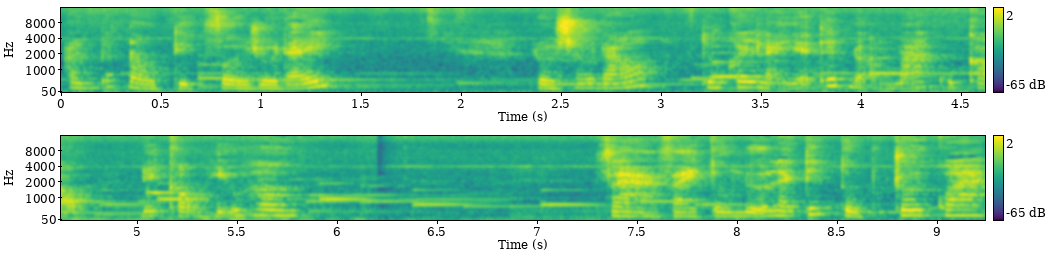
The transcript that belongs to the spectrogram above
Anh bắt đầu tuyệt vời rồi đấy. Rồi sau đó, tôi quay lại giải thích đoạn mã của cậu để cậu hiểu hơn. Và vài tuần nữa lại tiếp tục trôi qua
